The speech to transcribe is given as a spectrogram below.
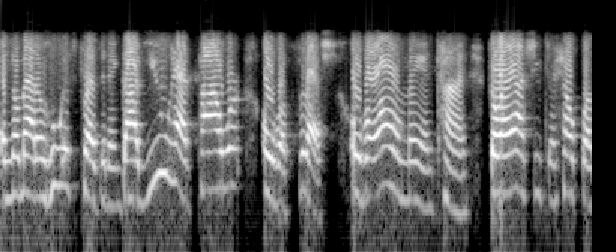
and no matter who is president, God, you have power over flesh, over all mankind. So I ask you to help us,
